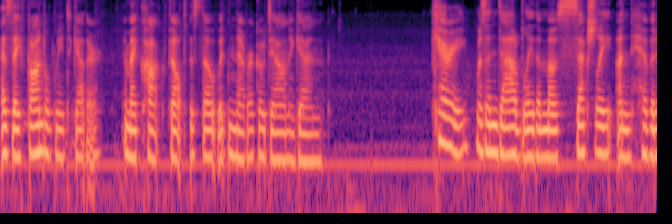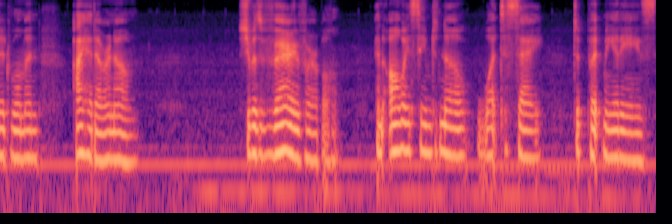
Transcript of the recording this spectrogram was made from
as they fondled me together, and my cock felt as though it would never go down again. Carrie was undoubtedly the most sexually uninhibited woman I had ever known. She was very verbal and always seemed to know what to say to put me at ease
